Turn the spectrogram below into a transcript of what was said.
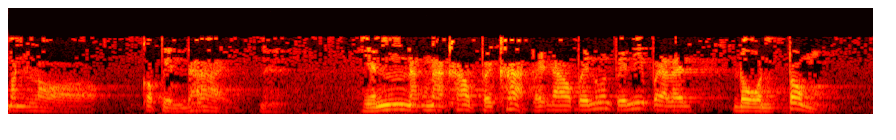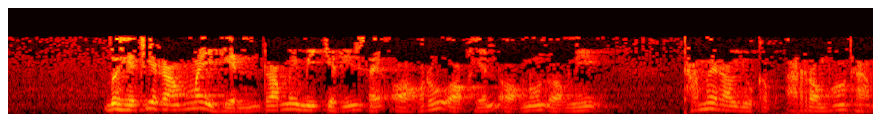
มันหลอกก็เป็นได้นะ เห็นหนักหนาเข้าไปคาดไปดาวไปนู่นไปนี่ไปอะไรโดนต้มโดยเหตุที่เราไม่เห็นเราไม่มีจิตนิสัยออกรู้ออกเห็นออกนู่นออกนี้ทำให้เราอยู่กับอารมณ์ของธรรม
